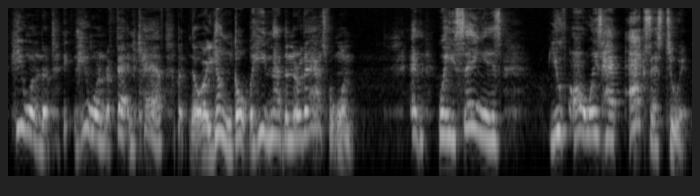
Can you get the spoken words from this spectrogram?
He wanted a he wanted a fattened calf, but or a young goat, but he didn't have the nerve to ask for one. And what he's saying is You've always had access to it.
